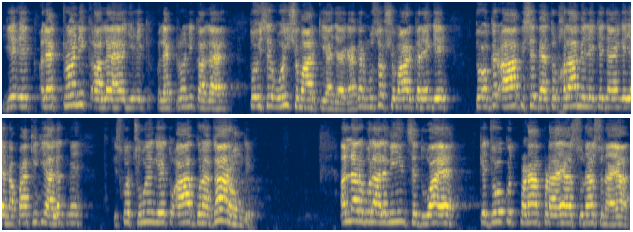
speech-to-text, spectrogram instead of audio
یہ ایک الیکٹرانک آلہ ہے، یہ ایک الیکٹرانک آلہ ہے، تو اسے وہی شمار کیا جائے گا۔ اگر مصحف شمار کریں گے تو اگر آپ اسے بیت الخلاء میں لے کے جائیں گے یا ناپاکی کی حالت میں اس کو چھوئیں گے تو آپ گناہ گار ہوں گے۔ اللہ رب العالمین سے دعا ہے کہ جو کچھ پڑھا، پڑھایا، سنا، سنایا،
